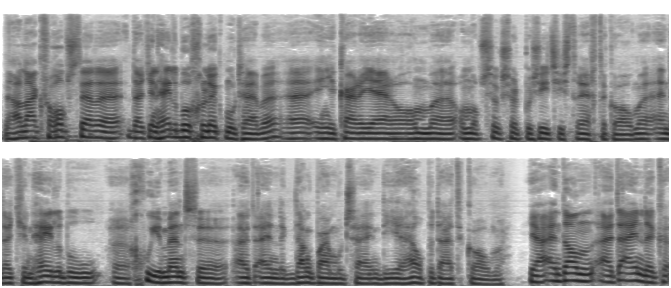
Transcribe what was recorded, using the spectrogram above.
Nou, laat ik vooropstellen dat je een heleboel geluk moet hebben eh, in je carrière om, eh, om op zulke soort posities terecht te komen. En dat je een heleboel eh goede mensen uiteindelijk dankbaar moet zijn die je helpen daar te komen. Ja, en dan uiteindelijk,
